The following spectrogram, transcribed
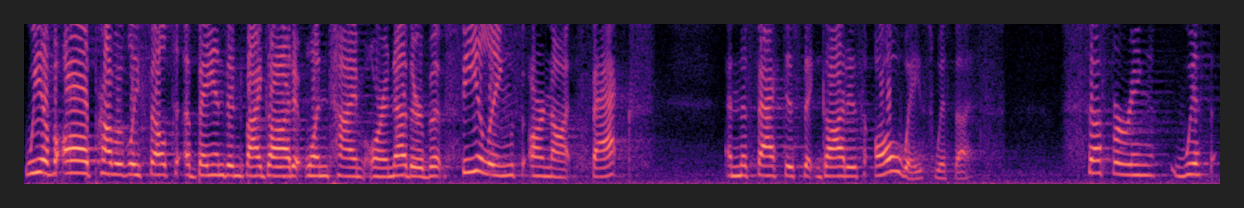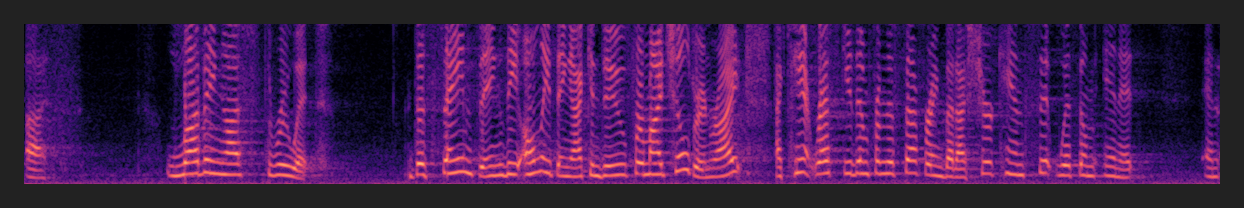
We have all probably felt abandoned by God at one time or another, but feelings are not facts. And the fact is that God is always with us, suffering with us, loving us through it. The same thing, the only thing I can do for my children, right? I can't rescue them from the suffering, but I sure can sit with them in it and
